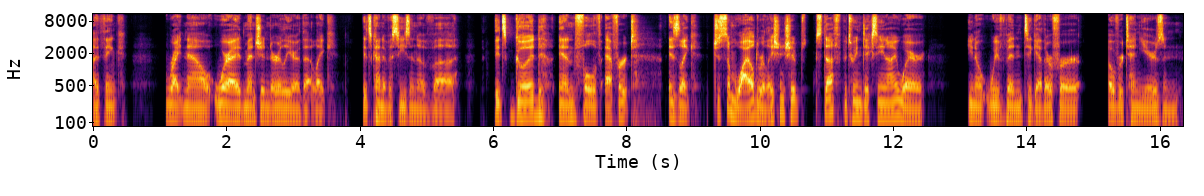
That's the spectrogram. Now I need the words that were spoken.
I think right now where I had mentioned earlier that like it's kind of a season of uh it's good and full of effort is like just some wild relationship stuff between Dixie and I where you know we've been together for over 10 years and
